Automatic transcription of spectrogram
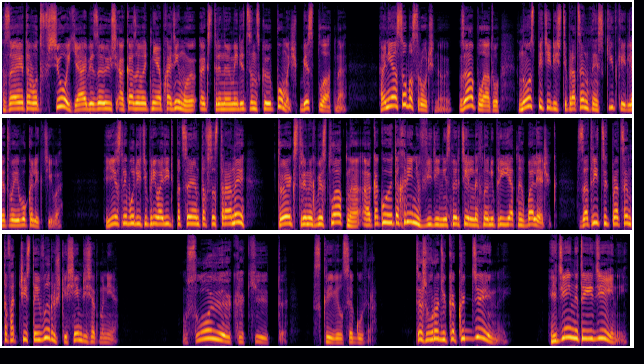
За это вот все я обязуюсь оказывать необходимую экстренную медицинскую помощь бесплатно, а не особо срочную, за оплату, но с 50% скидкой для твоего коллектива. Если будете приводить пациентов со стороны, то экстренных бесплатно, а какую-то хрень в виде несмертельных, но неприятных болячек. За 30% от чистой выручки 70 мне. «Условия какие-то», — скривился Гувер. «Ты ж вроде как идейный». «Идейный-то идейный.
